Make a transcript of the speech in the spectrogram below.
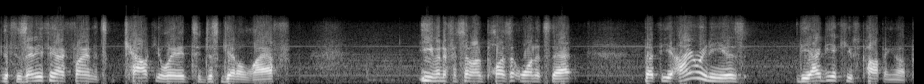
if there's anything I find that's calculated to just get a laugh, even if it's an unpleasant one, it's that. But the irony is, the idea keeps popping up.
